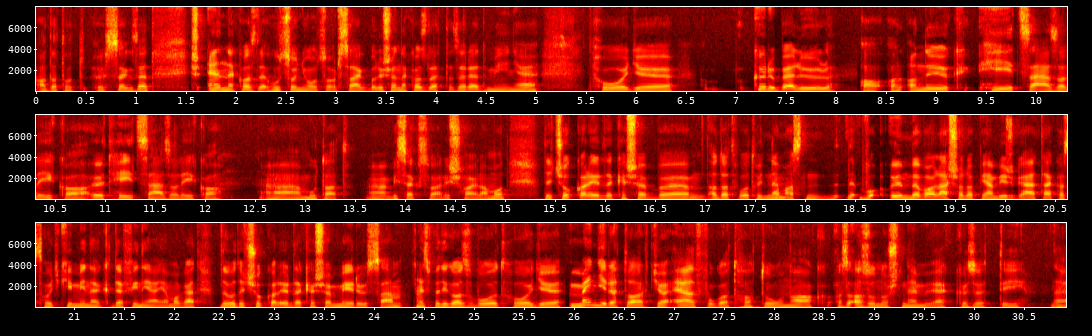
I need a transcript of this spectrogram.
adatot összegzett, és ennek az lett 28 országból, és ennek az lett az eredménye, hogy körülbelül a, a, a nők 7%-a, 5-7%-a mutat biszexuális hajlamot, de sokkal érdekesebb adat volt, hogy nem azt önbevallás alapján vizsgálták azt, hogy ki minek definiálja magát, de volt egy sokkal érdekesebb mérőszám, ez pedig az volt, hogy mennyire tartja elfogadhatónak az azonos neműek közötti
